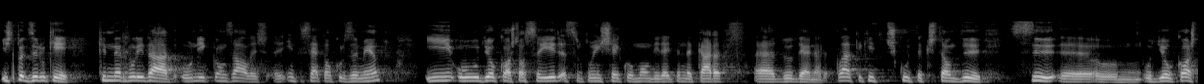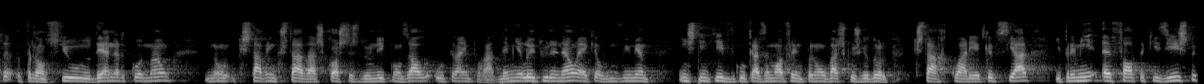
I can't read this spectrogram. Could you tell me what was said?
Isto para dizer o quê? Que na realidade o Nico Gonzalez uh, intercepta o cruzamento e o Diogo Costa ao sair acertou em cheio com a mão direita na cara do Denner. Claro que aqui se discute a questão de se o Diogo Costa, perdão, se o Denner com a mão que estava encostado às costas do Nico Gonzalo o terá empurrado. Na minha leitura, não, é aquele movimento instintivo de colocar a mão à frente para não levar com o jogador que está a recuar e a cabecear, e para mim a falta que existe,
